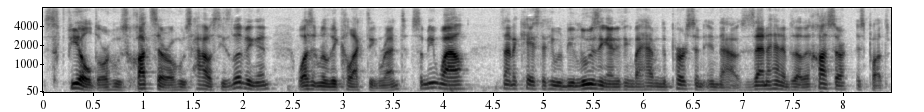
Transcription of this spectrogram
field or whose chutzner or whose house he's living in wasn't really collecting rent. So meanwhile, it's not a case that he would be losing anything by having the person in the house. Zanehena v'zeh lechaser is pater.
